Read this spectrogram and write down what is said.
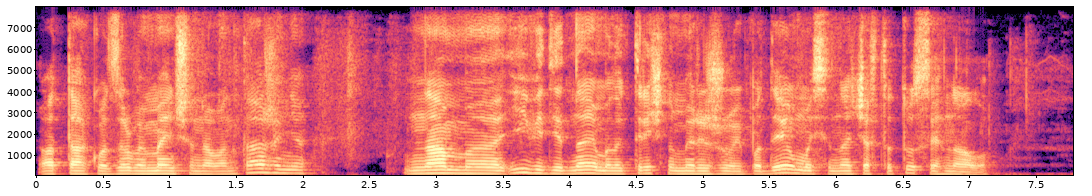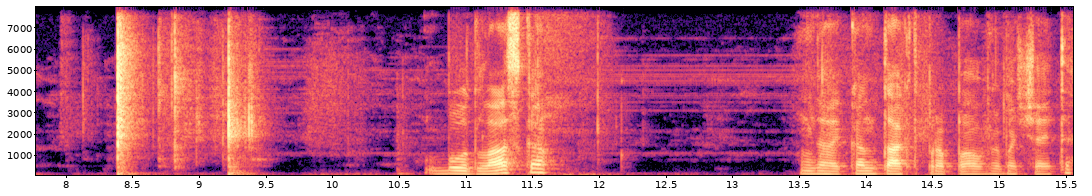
Отак от зробимо менше навантаження. Нам е, і від'єднаємо електричну мережу і подивимося на частоту сигналу. Будь ласка. Дай, контакт пропав, вибачайте.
